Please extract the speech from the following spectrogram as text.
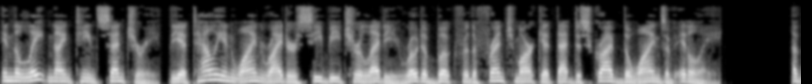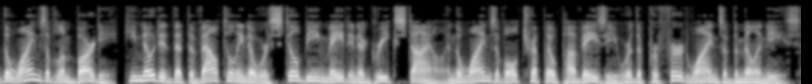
In the late 19th century, the Italian wine writer C. B. Cerletti wrote a book for the French market that described the wines of Italy. Of the wines of Lombardy, he noted that the Valtellina were still being made in a Greek style and the wines of Oltrepò Pavese were the preferred wines of the Milanese.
